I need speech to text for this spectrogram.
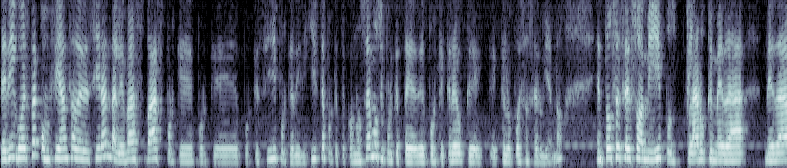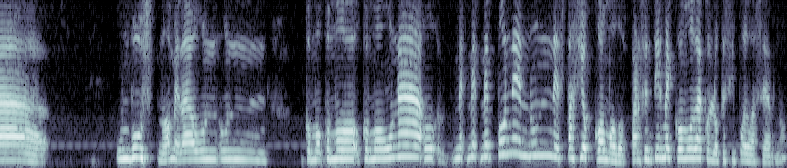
te digo, esta confianza de decir, ándale, vas, vas, porque, porque, porque sí, porque dirigiste, porque te conocemos y porque, te, porque creo que, lo puedes hacer bien, ¿no? Entonces eso a mí, pues claro que me da, me da un boost, ¿no? Me da un, como, como, como una, me, me, pone en un espacio cómodo, para sentirme cómoda con lo que sí puedo hacer, ¿no?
